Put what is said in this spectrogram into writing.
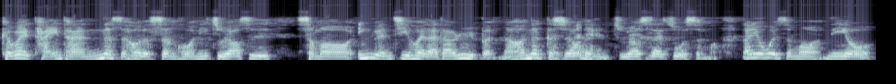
可不可以谈一谈那时候的生活？你主要是？什么因缘际会来到日本？然后那个时候的你主要是在做什么？那又为什么你有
